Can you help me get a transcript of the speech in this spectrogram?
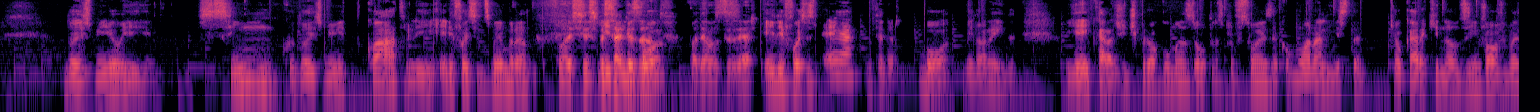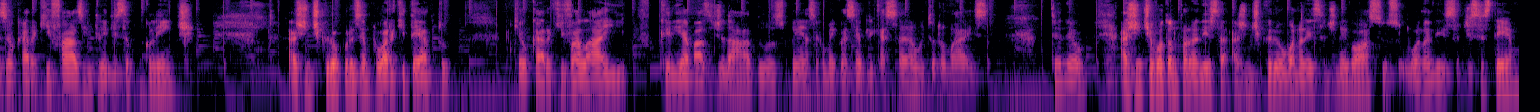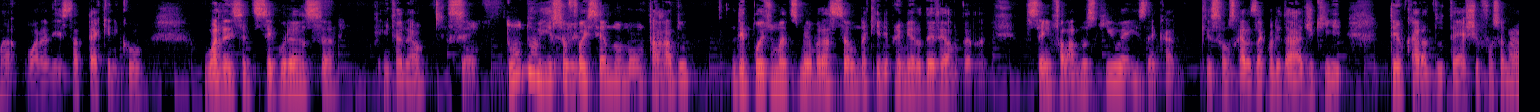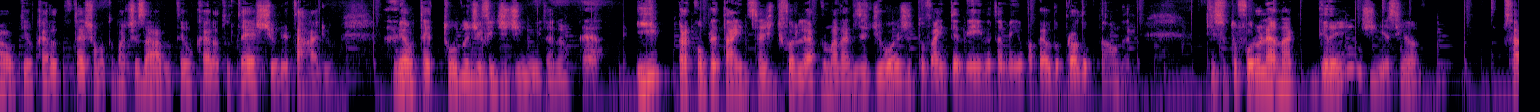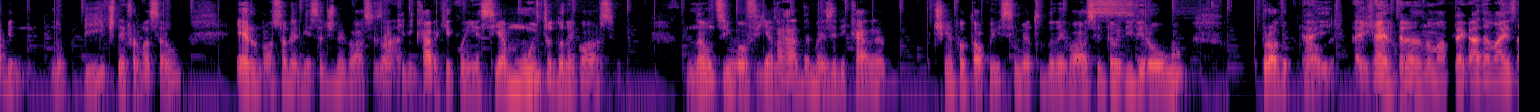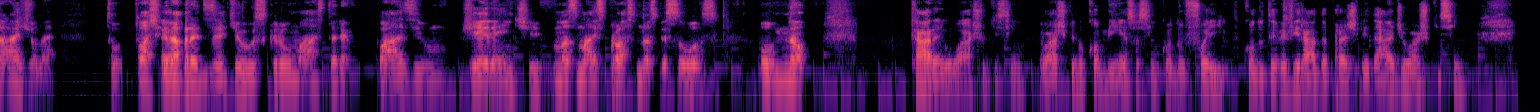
2005, 2004 ali, ele foi se desmembrando. Foi se especializando, pegou, podemos dizer. Ele foi se... É, entendeu? Boa, melhor ainda. E aí, cara, a gente criou algumas outras profissões, né? Como o analista, que é o cara que não desenvolve, mas é o cara que faz entrevista com o cliente. A gente criou, por exemplo, o arquiteto, que é o cara que vai lá e cria a base de dados, pensa como é que vai ser a aplicação e tudo mais, entendeu? A gente, voltando para o analista, a gente criou o analista de negócios, o analista de sistema, o analista técnico, o analista de segurança, entendeu? Sim. Tudo isso foi sendo montado depois de uma desmembração daquele primeiro developer, né? Sem falar nos QAs, né, cara? Que são os caras da qualidade que tem o cara do teste funcional, tem o cara do teste automatizado, tem o cara do teste unitário, meu, é tudo divididinho, entendeu? É. E, para completar ainda, se a gente for olhar para uma análise de hoje, tu vai entender ainda também o papel do Product Owner. Que se tu for olhar na grande, assim, ó, sabe, no beat da informação, era o nosso analista de negócios. Claro. Aquele cara que conhecia muito do negócio, não desenvolvia nada, mas ele, cara, tinha total conhecimento do negócio, então ele virou o Product Owner. Aí, aí já entrando numa pegada mais ágil, né? Tu, tu acha que é. dá para dizer que o Scrum Master é quase um gerente, mas mais próximo das pessoas? Ou não? Cara, eu acho que sim. Eu acho que no começo, assim, quando foi, quando teve virada para agilidade, eu acho que sim.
